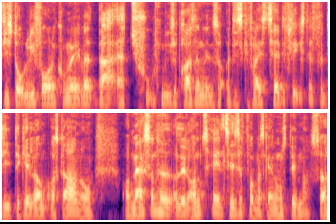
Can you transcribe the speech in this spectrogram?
De står lige foran et kommunalvalg. Der er tusindvis af presseanvendelser, og de skal faktisk tage de fleste, fordi det gælder om at skrave nogle opmærksomhed og lidt omtale til sig, for man skal have nogle stemmer. Så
